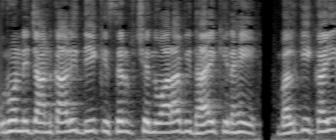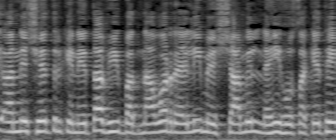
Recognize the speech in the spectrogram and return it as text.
उन्होंने जानकारी दी कि सिर्फ़ छिंदवाड़ा विधायक ही नहीं, बल्कि कई अन्य क्षेत्र के नेता भी बदनावर रैली में शामिल नहीं हो सके थे।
